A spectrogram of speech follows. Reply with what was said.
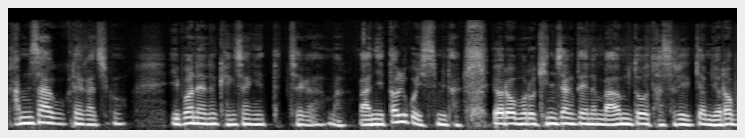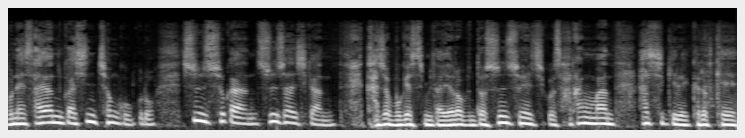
감사하고 그래가지고 이번에는 굉장히 제가 막 많이 떨고 있습니다. 여러모로 긴장되는 마음도 다스릴 겸 여러분의 사연과 신청곡으로 순수한, 순수한 시간 가져보겠습니다. 여러분도 순수해지고 사랑만 하시길 그렇게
